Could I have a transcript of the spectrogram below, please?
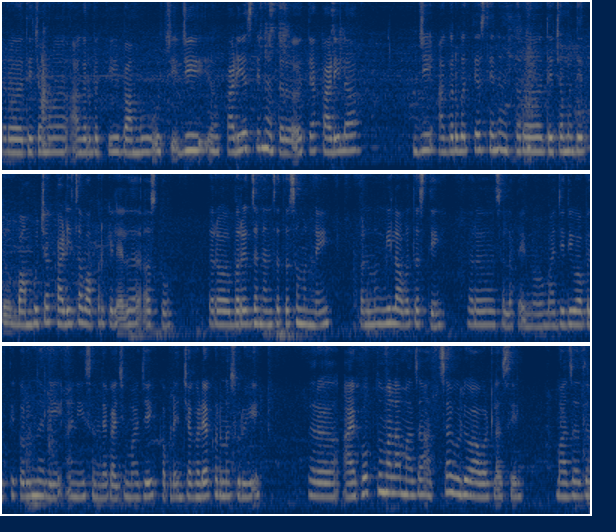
तर त्याच्यामुळं अगरबत्ती बांबूची जी काडी असते ना तर त्या काडीला जी अगरबत्ती असते ना तर त्याच्यामध्ये तो बांबूच्या काडीचा वापर केलेला असतो. तर बरेच जणांचं तसं म्हणणं आहे. पण मग मी लावत असते. तर चला ताईंनो माझी दिवाबत्ती करून झाली आणि संध्याकाळची माझे कपड्यांच्या घड्या करणं सुरू आहे. तर आय होप तुम्हाला माझा आजचा व्हिडिओ आवडला असेल. माझा जर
